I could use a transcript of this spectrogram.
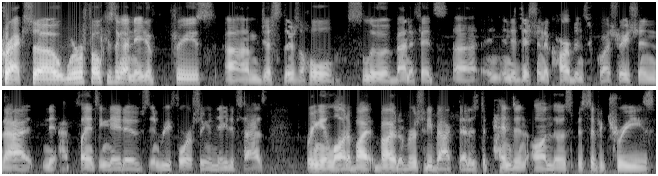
Correct. So we're focusing on native trees. Um, just there's a whole slew of benefits uh, in, in, addition to carbon sequestration that na- planting natives and reforesting natives has, bringing a lot of bi- biodiversity back that is dependent on those specific trees,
